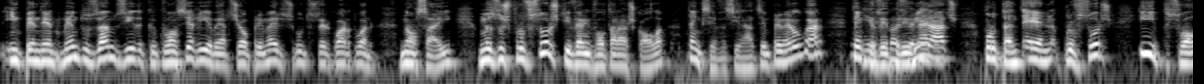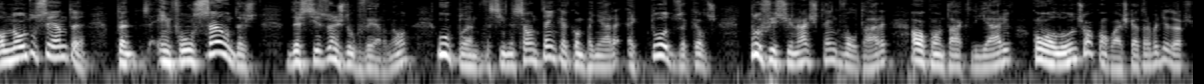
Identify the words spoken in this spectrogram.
independentemente dos anos que vão ser reabertos, é o primeiro, segundo, terceiro, quarto ano, não sei, mas os professores que tiverem que voltar à escola têm que ser vacinados em primeiro lugar, tem que haver prioridades. Portanto, é professores e pessoal não docente. Portanto, em função das, das decisões do governo, o plano de vacinação tem que acompanhar a todos aqueles profissionais que têm que voltar ao contacto diário com alunos ou com quaisquer trabalhadores.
